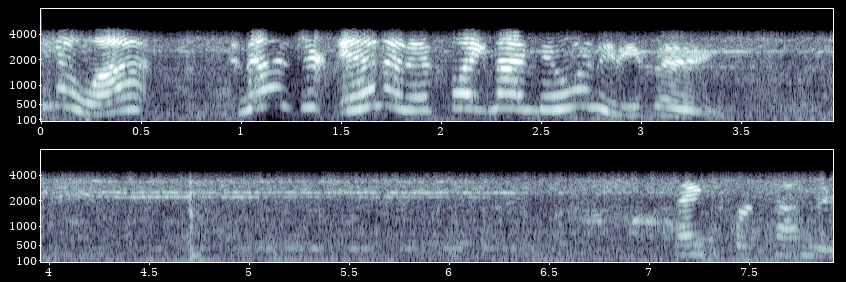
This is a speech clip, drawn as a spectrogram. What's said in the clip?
You know what? Now that you're in it, it's like not doing anything. Thanks for coming.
